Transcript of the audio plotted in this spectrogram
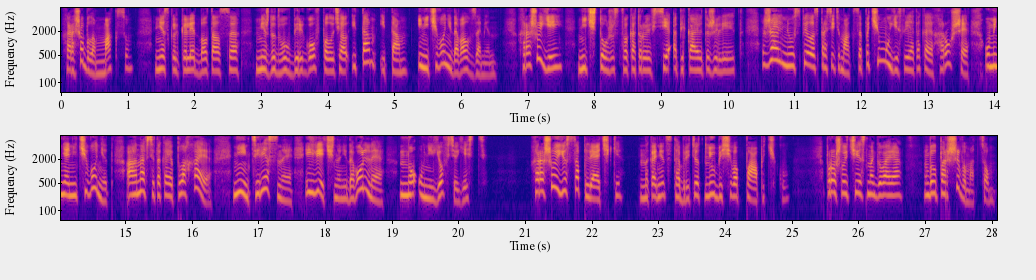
Хорошо было Максу. Несколько лет болтался между двух берегов, получал и там, и там, и ничего не давал взамен. Хорошо ей, ничтожество, которое все опекают и жалеют. Жаль, не успела спросить у Макса, почему, если я такая хорошая, у меня ничего нет, а она вся такая плохая, неинтересная и вечно недовольная, но у нее все есть. Хорошо ее соплячки, наконец-то обретет любящего папочку. Прошлый, честно говоря, был паршивым отцом.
